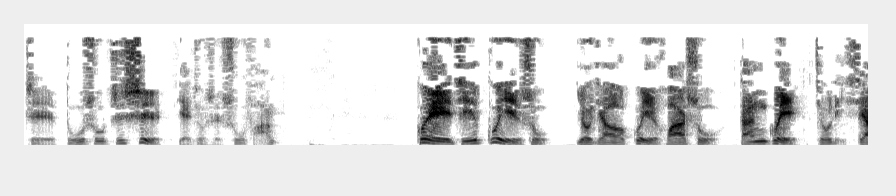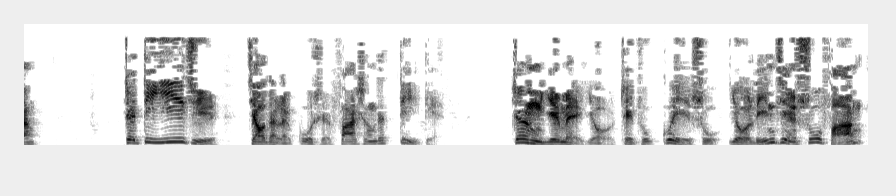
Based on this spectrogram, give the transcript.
指读书之室，也就是书房。桂即桂树，又叫桂花树、丹桂、九里香。这第一句交代了故事发生的地点，正因为有这株桂树，又临近书房。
